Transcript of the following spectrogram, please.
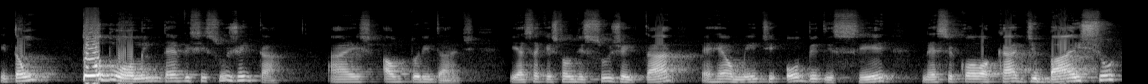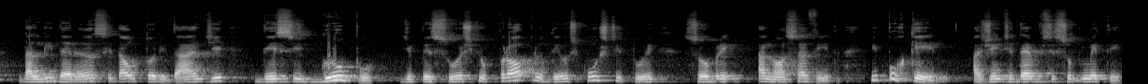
Então, todo homem deve se sujeitar às autoridades. E essa questão de sujeitar é realmente obedecer, né, se colocar debaixo da liderança e da autoridade desse grupo de pessoas que o próprio Deus constitui sobre a nossa vida. E por que a gente deve se submeter?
